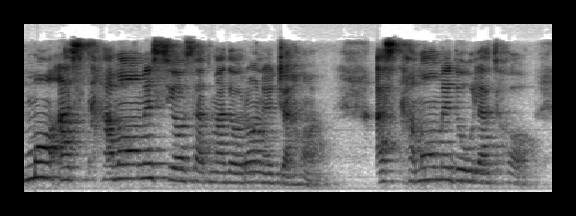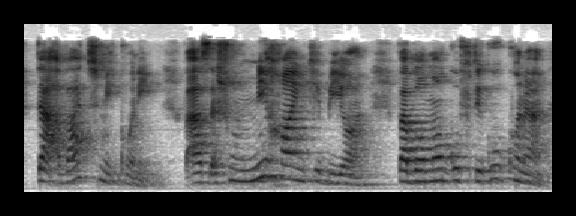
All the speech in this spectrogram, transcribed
ما از تمام سیاستمداران جهان از تمام دولت ها دعوت می‌کنیم و ازشون می‌خوایم که بیان و با ما گفتگو کنند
